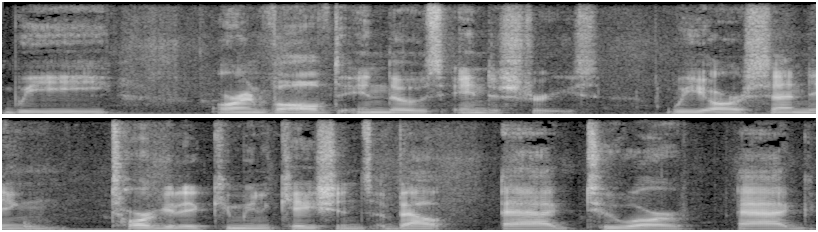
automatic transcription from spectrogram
We are involved in those industries. We are sending targeted communications about ag to our ag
